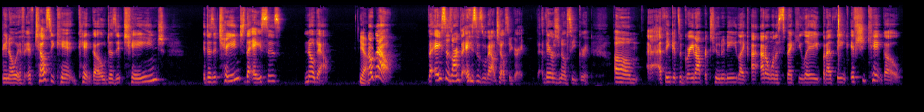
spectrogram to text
you know, if if Chelsea can't can't go, does it change? Does it change the aces? No doubt. Yeah. No doubt. The aces aren't the aces without Chelsea Gray. There's no secret. Um, I think it's a great opportunity. Like, I, I don't want to speculate, but I think if she can't go,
